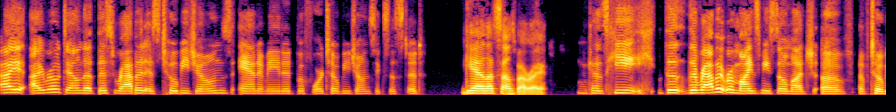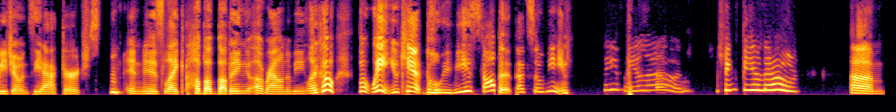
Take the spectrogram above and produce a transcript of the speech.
I I wrote down that this rabbit is Toby Jones animated before Toby Jones existed. Yeah, that sounds about right. Because he, he- the the rabbit reminds me so much of of Toby Jones the actor just in his like hubbubbing around and being like, "Oh, but wait, you can't bully me. Stop it. That's so mean. Leave me alone. Leave me alone." Um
